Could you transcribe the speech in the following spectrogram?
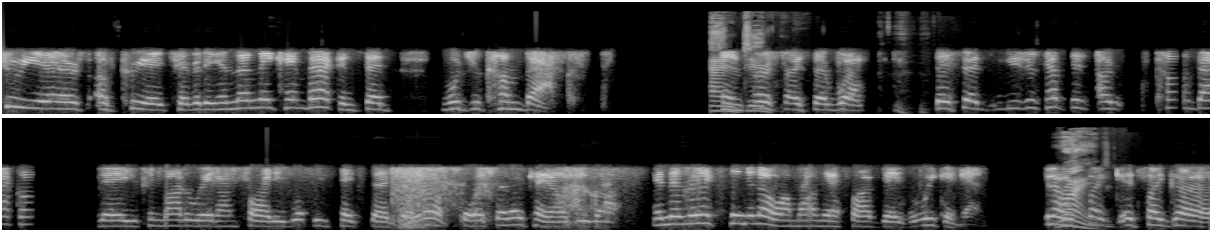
two years of creativity. And then they came back and said, Would you come back? And, And did, first I said, well, they said, you just have to uh, come back on Friday. You can moderate on Friday. Whoopi takes that day off. So I said, okay, I'll do that. And then the next thing you know, I'm on there five days a week again. You know, Right. it's like it's like uh,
